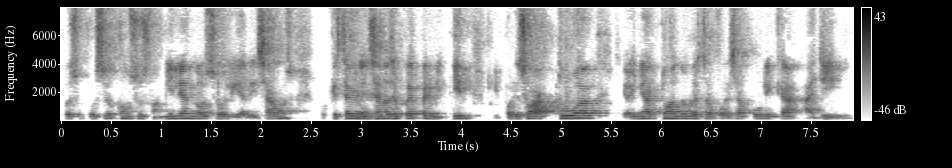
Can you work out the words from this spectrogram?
por supuesto, con sus familias nos solidarizamos, porque esta violencia no se puede permitir y por eso actúa y viene actuando nuestra fuerza pública allí.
